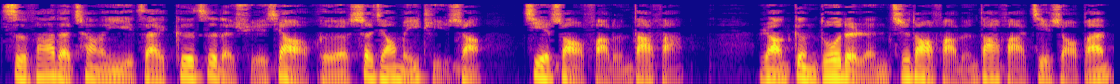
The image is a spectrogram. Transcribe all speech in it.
自发的倡议，在各自的学校和社交媒体上介绍法轮大法，让更多的人知道法轮大法介绍班，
